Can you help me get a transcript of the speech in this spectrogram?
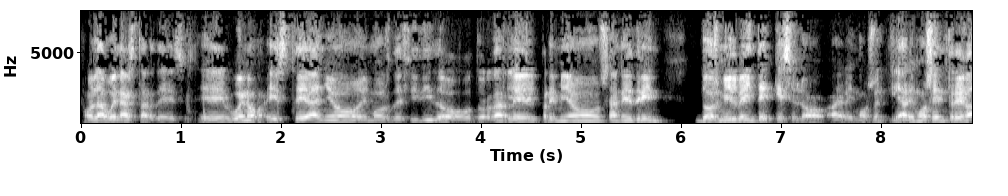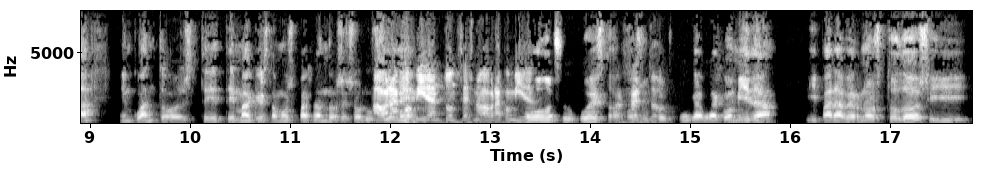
Hola, buenas tardes. Eh, bueno, este año hemos decidido otorgarle el premio Sanedrín 2020, que se lo haremos, le haremos entrega en cuanto este tema que estamos pasando se solucione. Habrá comida entonces, ¿no? Habrá comida. Por supuesto, Perfecto. por supuesto que habrá comida y para vernos todos y,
